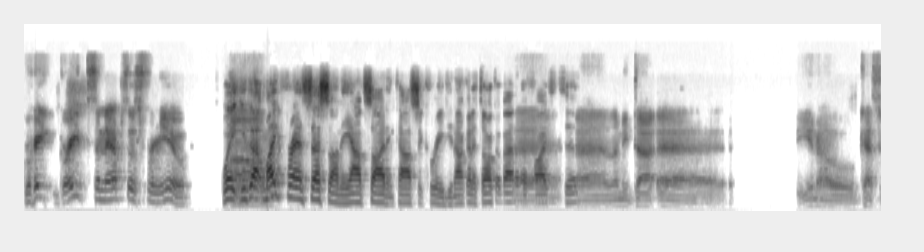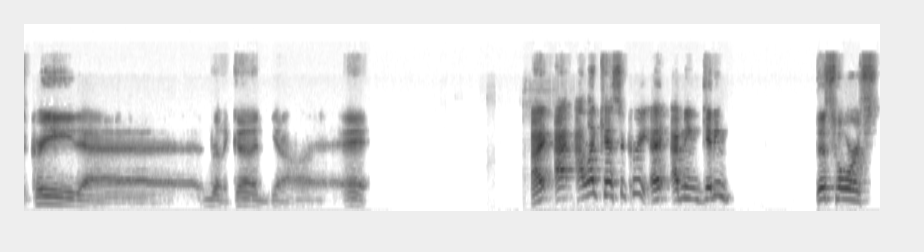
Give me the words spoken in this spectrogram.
great, great synapses from you. Wait, you got um, Mike Francesa on the outside in Casa Creed. You're not going to talk about it at five to two? Uh, let me. Uh, you know, Casa Creed, uh, really good. You know, it, I, I, I like Casa Creed. I, I mean, getting this horse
